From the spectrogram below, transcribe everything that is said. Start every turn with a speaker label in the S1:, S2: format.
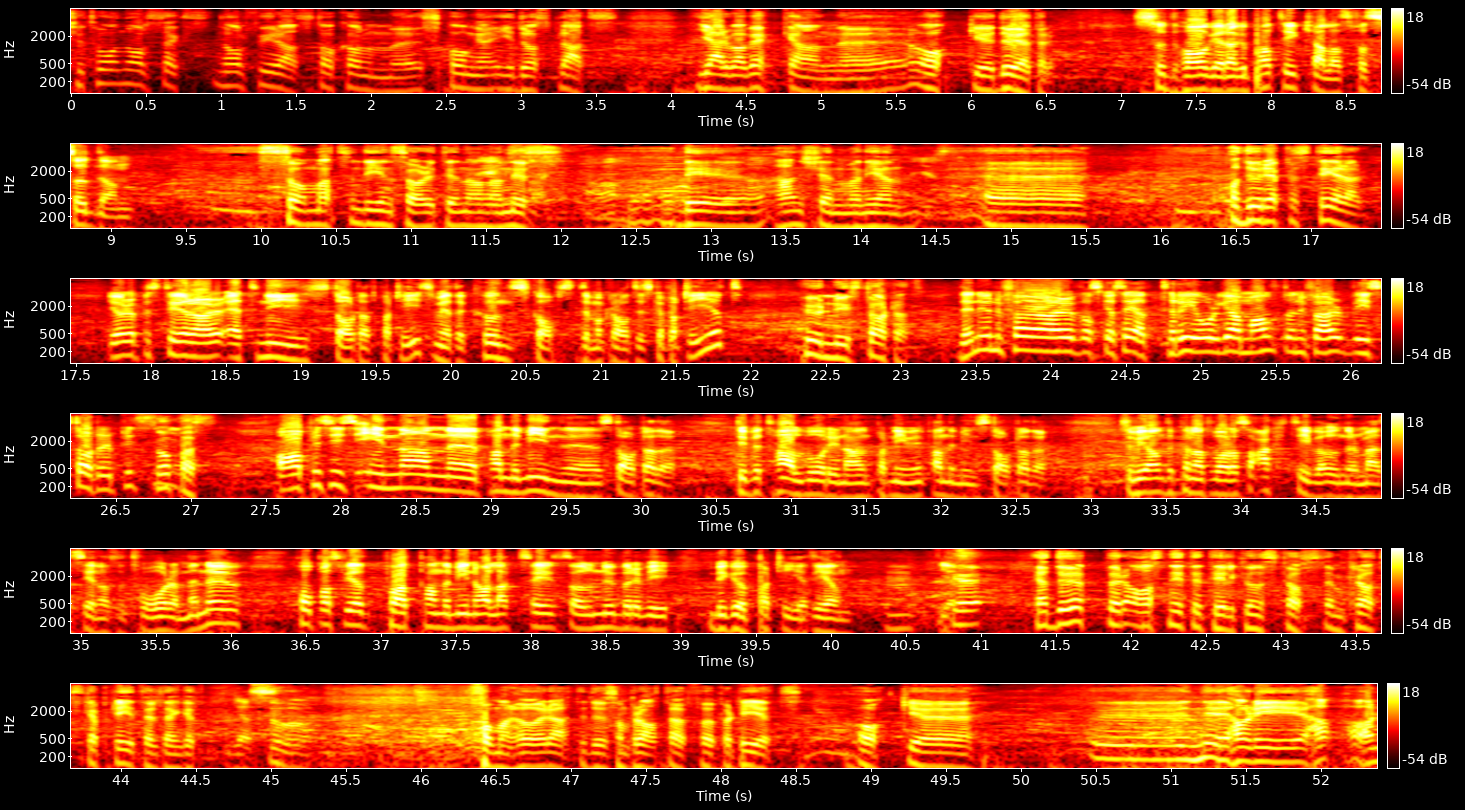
S1: 22.06.04 Stockholm, eh, Spånga idrottsplats. Järvaveckan eh, och eh, du heter?
S2: Suddhage Ragupati kallas för Sudden.
S1: Som Mats Sundin sa till en annan nyss. Det, han känner man igen. Eh, och du representerar?
S2: Jag representerar ett nystartat parti som heter Kunskapsdemokratiska partiet.
S1: Hur nystartat?
S2: Den är ungefär, vad ska jag säga, tre år gammalt ungefär. Vi startade precis...
S1: Så pass?
S2: Ja, precis innan eh, pandemin eh, startade. Typ ett halvår innan pandemi- pandemin startade. Så vi har inte kunnat vara så aktiva under de här senaste två åren. Men nu hoppas vi på att pandemin har lagt sig, så nu börjar vi bygga upp partiet igen. Yes.
S1: Jag, döper avsnittet till Kunskapsdemokratiska partiet helt enkelt.
S2: Yes.
S1: Så får man höra att det är du som pratar för partiet. Och eh, eh, ni- har ni, har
